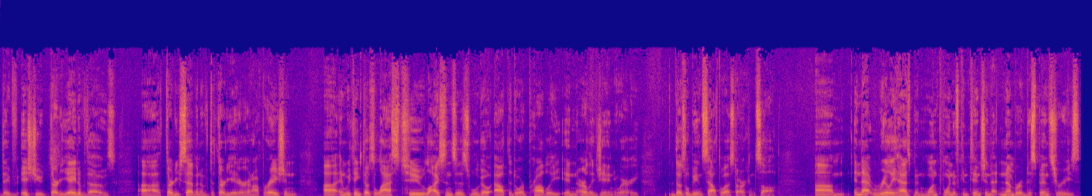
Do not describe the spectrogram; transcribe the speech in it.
They've issued 38 of those, 37 of the 38 are in operation. Uh, and we think those last two licenses will go out the door probably in early January. Those will be in southwest Arkansas. Um, and that really has been one point of contention that number of dispensaries.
